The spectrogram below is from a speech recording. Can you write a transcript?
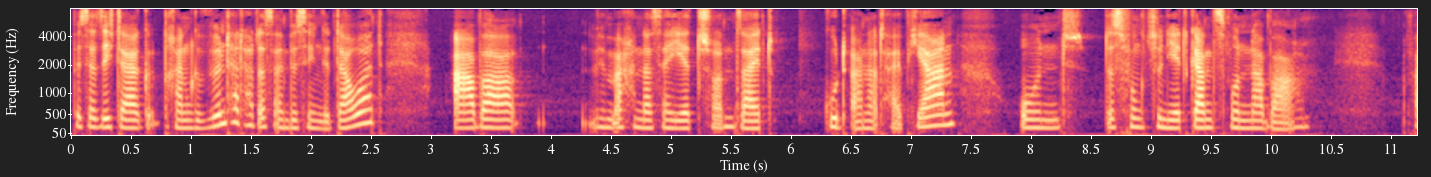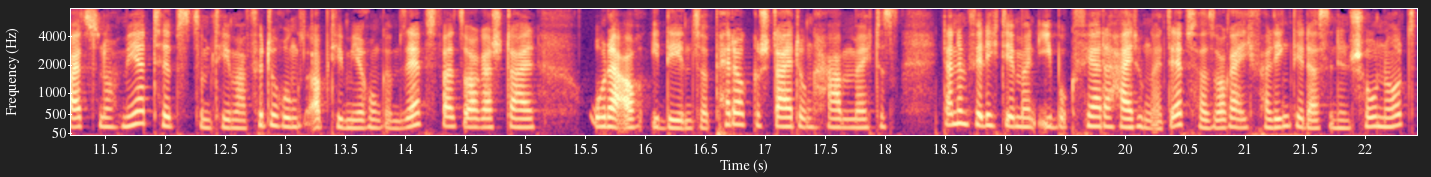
Bis er sich daran gewöhnt hat, hat das ein bisschen gedauert. Aber wir machen das ja jetzt schon seit gut anderthalb Jahren und das funktioniert ganz wunderbar. Falls du noch mehr Tipps zum Thema Fütterungsoptimierung im Selbstversorgerstall oder auch Ideen zur Paddock-Gestaltung haben möchtest, dann empfehle ich dir mein E-Book Pferdehaltung als Selbstversorger. Ich verlinke dir das in den Show Notes.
